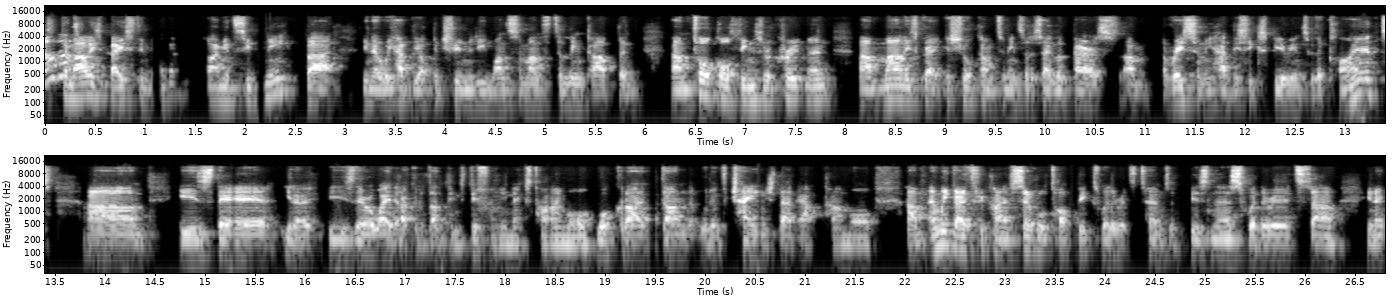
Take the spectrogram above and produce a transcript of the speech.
oh, so Marley's based in Melbourne. I'm in Sydney, but you know we have the opportunity once a month to link up and um, talk all things recruitment. Um, Marley's great because she'll come to me and sort of say, "Look, Paris, um, I recently had this experience with a client. Is there, you know, is there a way that I could have done things differently next time, or what could I have done that would have changed that outcome? Or um, and we go through kind of several topics, whether it's terms of business, whether it's um, you know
